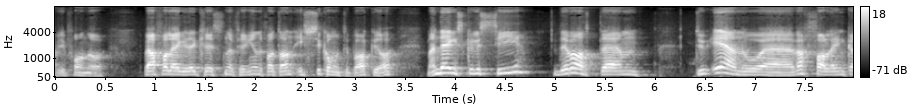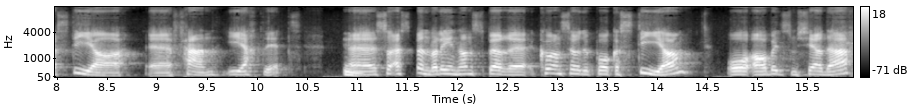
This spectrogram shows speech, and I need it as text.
Vi får nå i hvert fall jeg det kristne fingrene for at han ikke kommer tilbake da. Men det jeg skulle si, det var at um, du er nå i hvert fall en Castilla-fan i hjertet ditt. Eh, Så Espen Wallin han spør eh, hvordan ser du på Castilla og arbeidet som skjer der?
